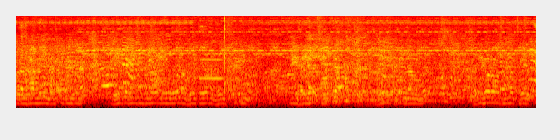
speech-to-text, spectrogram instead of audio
బ్రహ్మాండే నాస్తి కించన వెంకటేశ సమయదేవో లభూతో న భవిష్యతి శ్రీ హరిహర క్షేత్ర దేవగపల్లి గ్రామంలో పదిహేడవ సంవత్సరం యొక్క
